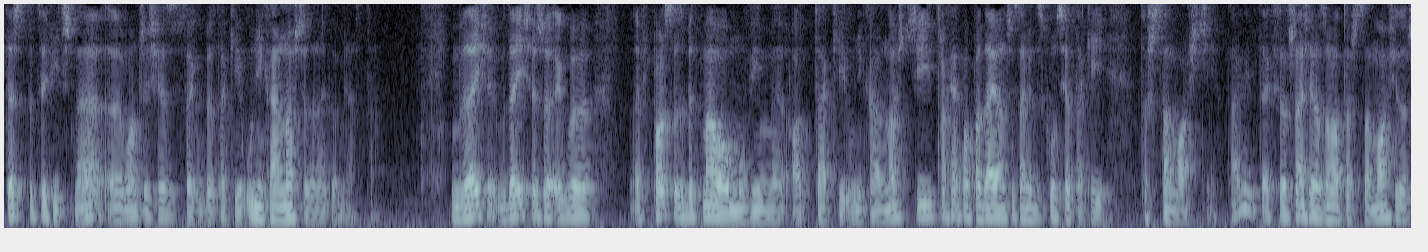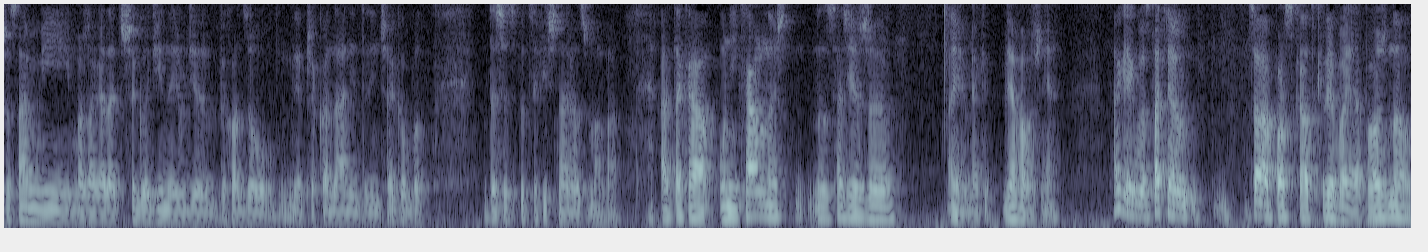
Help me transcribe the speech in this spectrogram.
też specyficzne e, łączy się z jakby takiej unikalnością danego miasta. Wydaje się, wydaje się, że jakby w Polsce zbyt mało mówimy o takiej unikalności, trochę popadają czasami dyskusje o takiej tożsamości. Tak? I tak zaczyna się rozmowa o tożsamości, to czasami można gadać trzy godziny i ludzie wychodzą nieprzekonani do niczego, bo to też jest specyficzna rozmowa. Ale taka unikalność na zasadzie, że nie wiem, jak w. Tak, jakby ostatnio cała Polska odkrywa Jaworzno,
